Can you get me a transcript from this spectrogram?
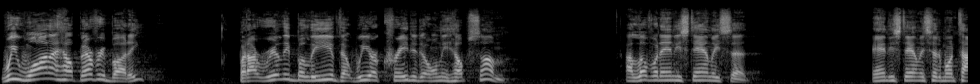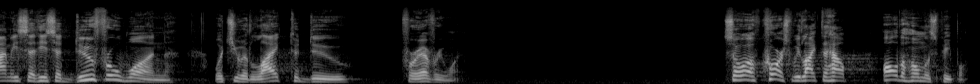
We want to help everybody, but I really believe that we are created to only help some. I love what Andy Stanley said. Andy Stanley said one time, he said, he said, do for one what you would like to do for everyone. So, of course, we like to help all the homeless people.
